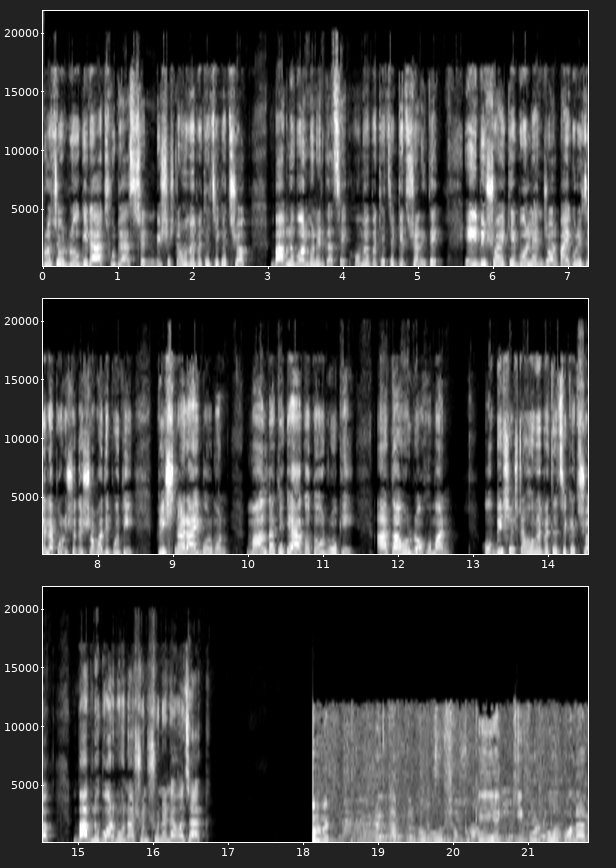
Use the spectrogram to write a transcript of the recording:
প্রচুর রোগীরা ছুটে আসছেন। বিশিষ্ট হোমিওপ্যাথি চিকিৎসক বাবলু বর্মনের কাছে হোমিওপ্যাথি চিকিৎসা নিতে। এই বিষয়ে কি বললেন জলপাইগুড়ি জেলা পরিষদের সভাধিপতি কৃষ্ণা রায় বর্মন মালদা থেকে আগত রোগী আতাউর রহমান ও বিশিষ্ট হোমিওপ্যাথি চিকিৎসক বাবলু বর্মন আসন শুনে নেওয়া যাক। বলবেন? ডাক্তারবাবু সম্পর্কে কি বলব বলার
